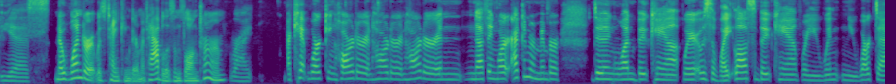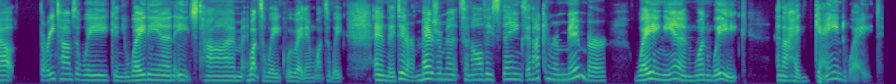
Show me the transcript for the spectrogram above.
Yes. No wonder it was tanking their metabolisms long term. Right. I kept working harder and harder and harder and nothing worked. I can remember doing one boot camp where it was the weight loss boot camp where you went and you worked out 3 times a week and you weighed in each time once a week. We weighed in once a week. And they did our measurements and all these things. And I can remember weighing in 1 week and I had gained weight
